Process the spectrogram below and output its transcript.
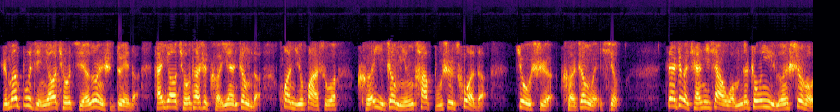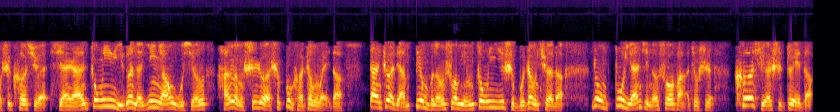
人们不仅要求结论是对的，还要求它是可验证的。换句话说，可以证明它不是错的，就是可证伪性。在这个前提下，我们的中医理论是否是科学？显然，中医理论的阴阳五行、寒冷湿热是不可证伪的。但这点并不能说明中医是不正确的。用不严谨的说法，就是科学是对的，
